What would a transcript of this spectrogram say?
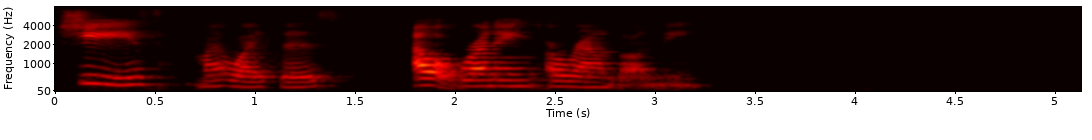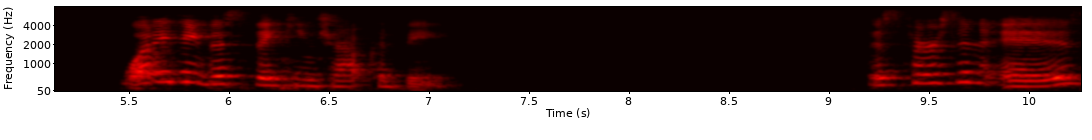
she's, my wife is, out running around on me. What do you think this thinking trap could be? This person is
